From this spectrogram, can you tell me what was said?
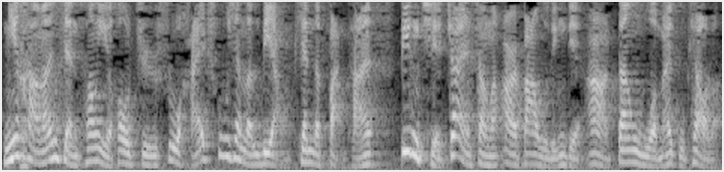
你喊完减仓以后，指数还出现了两天的反弹，并且站上了二八五零点啊，耽误我买股票了。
